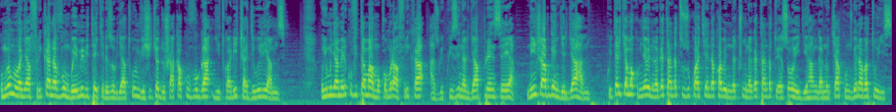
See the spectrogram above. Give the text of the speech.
Umwe mu banyafurika navumbuyemo ibitekerezo byatwumvisha icyo dushaka kuvuga yitwa richard williams. Uyu munyamerika ufite amamuko muri afurika azwi ku izina rya prince eya ni inshabwenge ryahamye. Ku itariki ya makumyabiri na gatandatu z'ukwa cyenda kwa bibiri na cumi na gatandatu yasohoye igihangano cyakunzwe n'abatuye isi.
